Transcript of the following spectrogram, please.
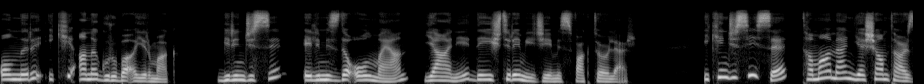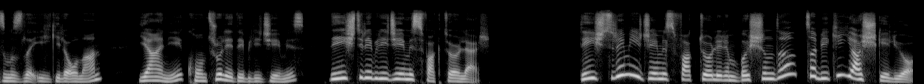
onları iki ana gruba ayırmak. Birincisi elimizde olmayan, yani değiştiremeyeceğimiz faktörler. İkincisi ise tamamen yaşam tarzımızla ilgili olan, yani kontrol edebileceğimiz, değiştirebileceğimiz faktörler. Değiştiremeyeceğimiz faktörlerin başında tabii ki yaş geliyor.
